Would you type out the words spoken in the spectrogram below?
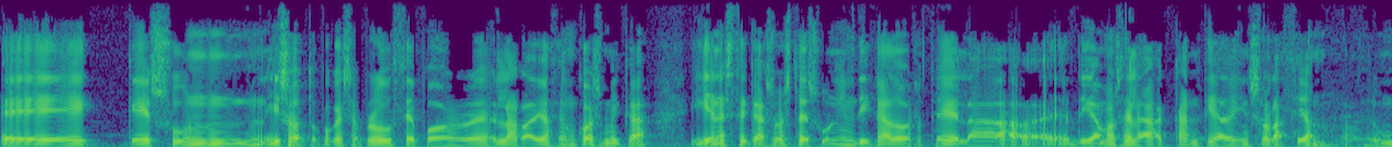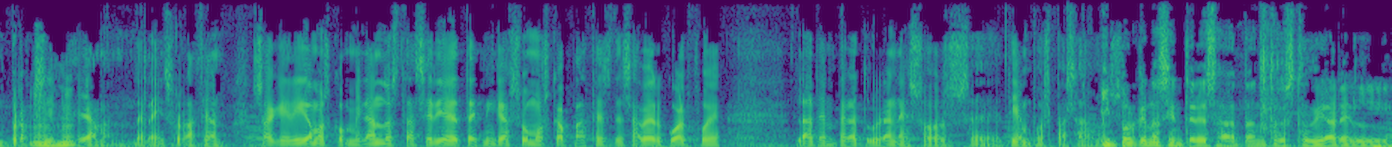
eh, que es un isótopo que se produce por eh, la radiación cósmica y en este caso este es un indicador de la eh, digamos de la cantidad de insolación, un proxy que llaman de la insolación. O sea que digamos combinando esta serie de técnicas somos capaces de saber cuál fue la temperatura en esos eh, tiempos pasados. ¿Y por qué nos interesa tanto estudiar el,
